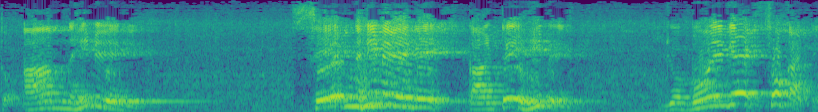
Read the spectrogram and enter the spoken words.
تو آم نہیں ملیں گے، سیب نہیں ملیں گے، کانٹے ہی ملیں گے۔ جو بوئیں گے، سو کانٹے۔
